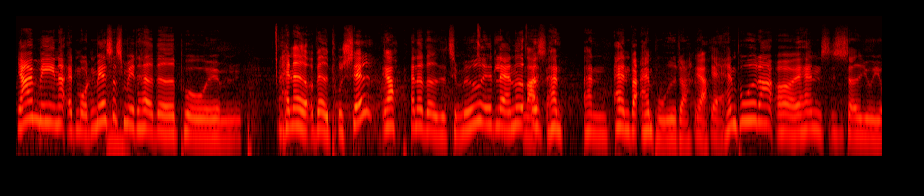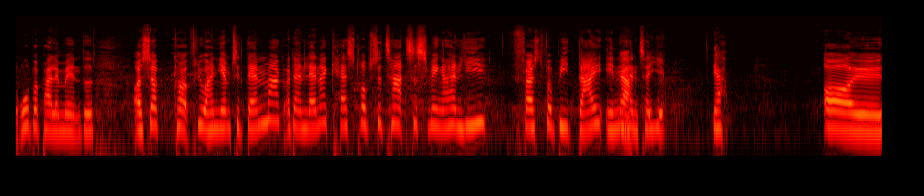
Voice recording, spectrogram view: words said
Jeg mener, at Morten Messersmith havde været på... Øhm, han havde været i Bruxelles. Ja. Han havde været til møde et eller andet. Nej, og han, han, Han, var, han boede der. Ja. ja, han boede der, og han sad jo i Europaparlamentet. Og så flyver han hjem til Danmark, og da han lander i Kastrup, så, tager, så svinger han lige først forbi dig, inden ja. han tager hjem. Ja. Og øh,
